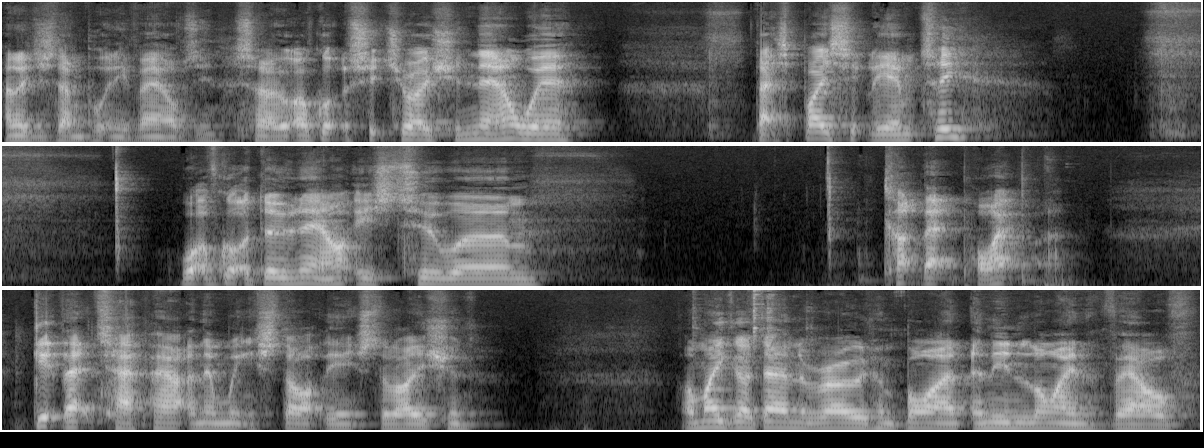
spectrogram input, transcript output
and they just haven't put any valves in. So I've got the situation now where that's basically empty. What I've got to do now is to um, cut that pipe, get that tap out and then we can start the installation. I may go down the road and buy an inline valve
